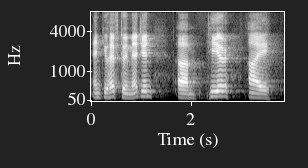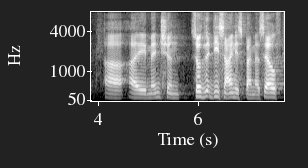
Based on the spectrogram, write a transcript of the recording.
And you have to imagine um, here I, uh, I mentioned, so the design is by myself.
